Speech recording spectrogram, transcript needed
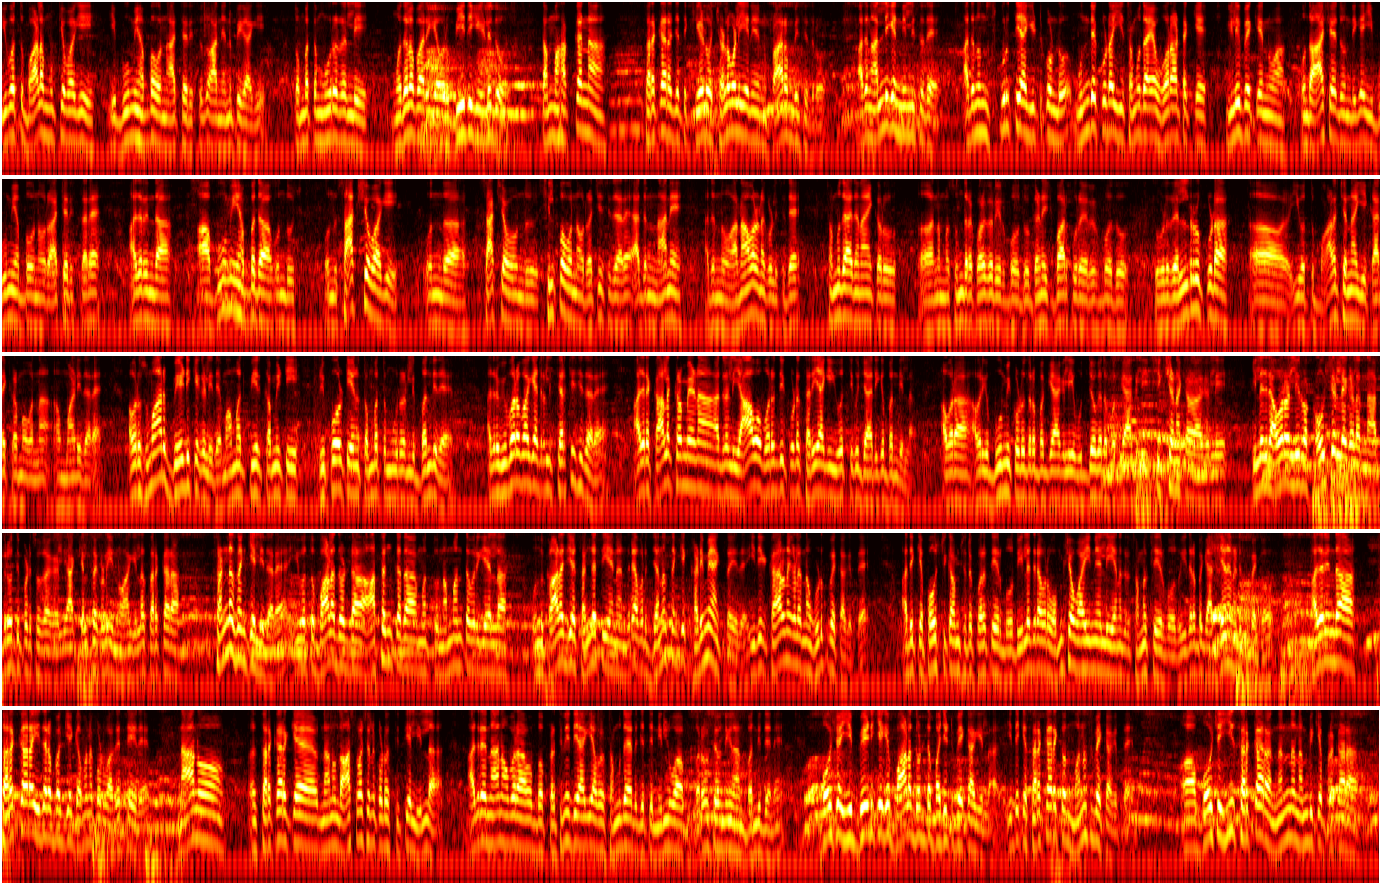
ಇವತ್ತು ಭಾಳ ಮುಖ್ಯವಾಗಿ ಈ ಭೂಮಿ ಹಬ್ಬವನ್ನು ಆಚರಿಸೋದು ಆ ನೆನಪಿಗಾಗಿ ತೊಂಬತ್ತ ಮೂರರಲ್ಲಿ ಮೊದಲ ಬಾರಿಗೆ ಅವರು ಬೀದಿಗೆ ಇಳಿದು ತಮ್ಮ ಹಕ್ಕನ್ನು ಸರ್ಕಾರ ಜೊತೆ ಕೇಳುವ ಚಳವಳಿ ಏನೇನು ಪ್ರಾರಂಭಿಸಿದರು, ಅದನ್ನು ಅಲ್ಲಿಗೆ ನಿಲ್ಲಿಸದೆ ಅದನ್ನೊಂದು ಸ್ಫೂರ್ತಿಯಾಗಿ ಇಟ್ಟುಕೊಂಡು ಮುಂದೆ ಕೂಡ ಈ ಸಮುದಾಯ ಹೋರಾಟಕ್ಕೆ ಇಳಿಬೇಕೆನ್ನುವ ಒಂದು ಆಶಯದೊಂದಿಗೆ ಈ ಭೂಮಿ ಹಬ್ಬವನ್ನು ಅವರು ಆಚರಿಸ್ತಾರೆ. ಅದರಿಂದ ಆ ಭೂಮಿ ಹಬ್ಬದ ಒಂದು ಒಂದು ಸಾಕ್ಷ್ಯವಾಗಿ ಒಂದು, ಸಾಕ್ಷ್ಯ ಒಂದು ಶಿಲ್ಪವನ್ನು ಅವರು ರಚಿಸಿದ್ದಾರೆ. ಅದನ್ನು ನಾನೇ ಅದನ್ನು ಅನಾವರಣಗೊಳಿಸಿದೆ. ಸಮುದಾಯದ ನಾಯಕರು ನಮ್ಮ ಸುಂದರ ಕೊರಗರು ಇರ್ಬೋದು, ಗಣೇಶ್ ಬಾರ್ಕೂರರ್ ಇರ್ಬೋದು, ಇವರೆಲ್ಲರೂ ಕೂಡ ಇವತ್ತು ಭಾಳ ಚೆನ್ನಾಗಿ ಈ ಕಾರ್ಯಕ್ರಮವನ್ನು ಮಾಡಿದ್ದಾರೆ. ಅವರು ಸುಮಾರು ಬೇಡಿಕೆಗಳಿದೆ. ಮೊಹಮ್ಮದ್ ಪೀರ್ ಕಮಿಟಿ ರಿಪೋರ್ಟ್ ಏನು ತೊಂಬತ್ತ ಮೂರರಲ್ಲಿ ಬಂದಿದೆ. ಅದರ ವಿವರವಾಗಿ ಅದರಲ್ಲಿ ಚರ್ಚಿಸಿದ್ದಾರೆ. ಆದರೆ ಕಾಲಕ್ರಮೇಣ ಅದರಲ್ಲಿ ಯಾವ ವರದಿ ಕೂಡ ಸರಿಯಾಗಿ ಇವತ್ತಿಗೂ ಜಾರಿಗೆ ಬಂದಿಲ್ಲ. ಅವರ, ಅವರಿಗೆ ಭೂಮಿ ಕೊಡೋದ್ರ ಬಗ್ಗೆ ಆಗಲಿ, ಉದ್ಯೋಗದ ಬಗ್ಗೆ ಆಗಲಿ ಶಿಕ್ಷಣಕ್ಕಾಗಲಿ ಇಲ್ಲದ್ರೆ ಅವರಲ್ಲಿರುವ ಕೌಶಲ್ಯಗಳನ್ನು ಅಭಿವೃದ್ಧಿಪಡಿಸೋದಾಗಲಿ, ಆ ಕೆಲಸಗಳು ಇನ್ನೂ ಆಗಿಲ್ಲ. ಸರ್ಕಾರ ಸಣ್ಣ ಸಂಖ್ಯೆಯಲ್ಲಿದ್ದಾರೆ. ಇವತ್ತು ಭಾಳ ದೊಡ್ಡ ಆತಂಕದ ಮತ್ತು ನಮ್ಮಂಥವರಿಗೆ ಎಲ್ಲ ಒಂದು ಕಾಳಜಿಯ ಸಂಗತಿ ಏನಂದರೆ, ಅವರ ಜನಸಂಖ್ಯೆ ಕಡಿಮೆ ಆಗ್ತಾ ಇದೆ. ಇದಕ್ಕೆ ಕಾರಣಗಳನ್ನು ಹುಡುಕಬೇಕಾಗುತ್ತೆ. ಅದಕ್ಕೆ ಪೌಷ್ಟಿಕಾಂಶದ ಕೊರತೆ ಇರ್ಬೋದು ಇಲ್ಲದ್ರೆ ಅವರ ವಂಶವಾಹಿನಿಯಲ್ಲಿ ಏನಾದರೂ ಸಮಸ್ಯೆ ಇರ್ಬೋದು, ಇದರ ಬಗ್ಗೆ ಅಧ್ಯಯನ ನಡೆಸಬೇಕು. ಅದರಿಂದ ಸರ್ಕಾರ ಇದರ ಬಗ್ಗೆ ಗಮನ ಕೊಡುವ ಅಗತ್ಯ ಇದೆ. ನಾನು ಸರ್ಕಾರಕ್ಕೆ ನಾನೊಂದು ಆಶ್ವಾಸನೆ ಕೊಡುವ ಸ್ಥಿತಿಯಲ್ಲಿ ಇಲ್ಲ. ಆದರೆ ನಾನು ಅವರ ಒಬ್ಬ ಪ್ರತಿನಿಧಿಯಾಗಿ ಅವರ ಸಮುದಾಯದ ಜೊತೆ ನಿಲ್ಲುವ ಭರವಸೆಯೊಂದಿಗೆ ನಾನು ಬಂದಿದ್ದೇನೆ. ಬಹುಶಃ ಈ ಬೇಡಿಕೆಗೆ ಭಾಳ ದೊಡ್ಡ ಬಜೆಟ್ ಬೇಕಾಗಿಲ್ಲ. ಇದಕ್ಕೆ ಸರ್ಕಾರಕ್ಕೆ ಒಂದು ಮನಸ್ಸು ಬೇಕಾಗುತ್ತೆ. ಬಹುಶಃ ಈ ಸರ್ಕಾರ ನನ್ನ ನಂಬಿಕೆ ಪ್ರಕಾರ,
